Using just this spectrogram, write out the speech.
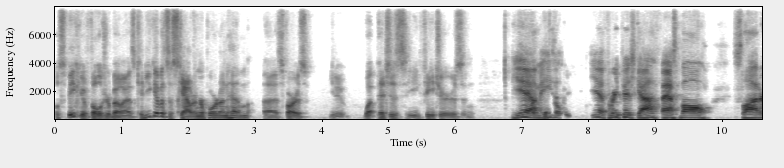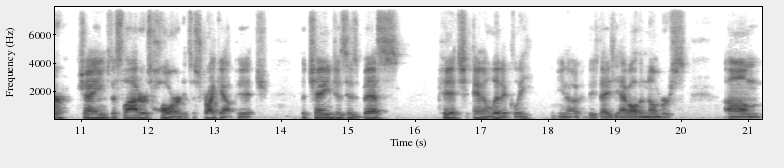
Well, speaking of Folger Boaz, can you give us a scouting report on him uh, as far as you know what pitches he features and? Yeah, I mean, he's a, yeah, three pitch guy, fastball, slider, change. The slider is hard; it's a strikeout pitch. The change is his best pitch analytically. You know, these days you have all the numbers. Um,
